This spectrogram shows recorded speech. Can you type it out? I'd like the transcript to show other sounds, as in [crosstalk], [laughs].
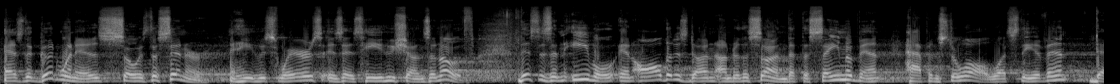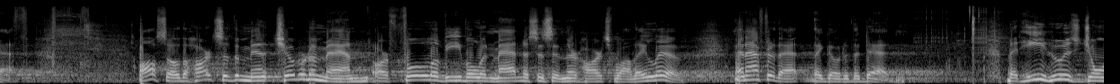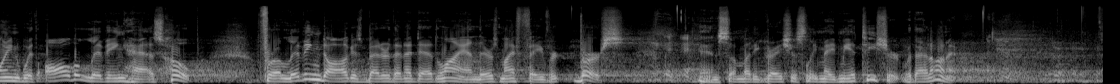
As the good one is, so is the sinner, and he who swears is as he who shuns an oath. This is an evil in all that is done under the sun, that the same event happens to all. What's the event? Death. Also, the hearts of the men, children of man are full of evil and madnesses in their hearts while they live, and after that they go to the dead. But he who is joined with all the living has hope. For a living dog is better than a dead lion. There's my favorite verse and somebody graciously made me a t shirt with that on it.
